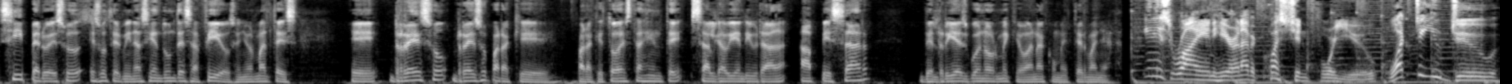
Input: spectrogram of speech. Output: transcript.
sí, pero eso, eso termina siendo un desafío, señor Maltés. Eh, rezo, rezo para que, para que toda esta gente salga bien librada, a pesar del riesgo enorme que van a cometer mañana. It is Ryan here, and I have a question for you. What do you do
